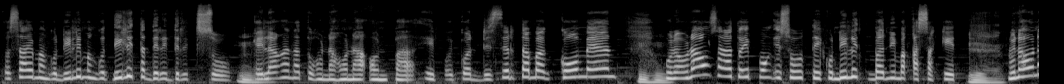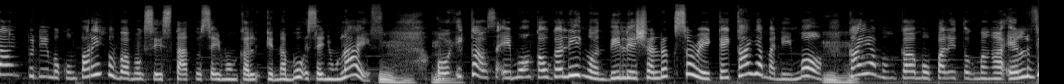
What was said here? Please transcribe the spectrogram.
usahay man gud dili man gud dili ta diri diretso. Mhm. Kailangan nato hunahunahon pa. If kun diserta mag-comment, Mhm. hunahunahon sa nato ipong isulti kung dili ba ni makasakit. Yeah. Hunahunahon pud nimo kung pareho ba mo si status sa imong kinabu sa inyong life. Mhm. O ikaw sa imo ang kaugalingon dili siya luxury kay kaya man nimo. Mhm. Kaya mong ka mo palitog mga LV,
